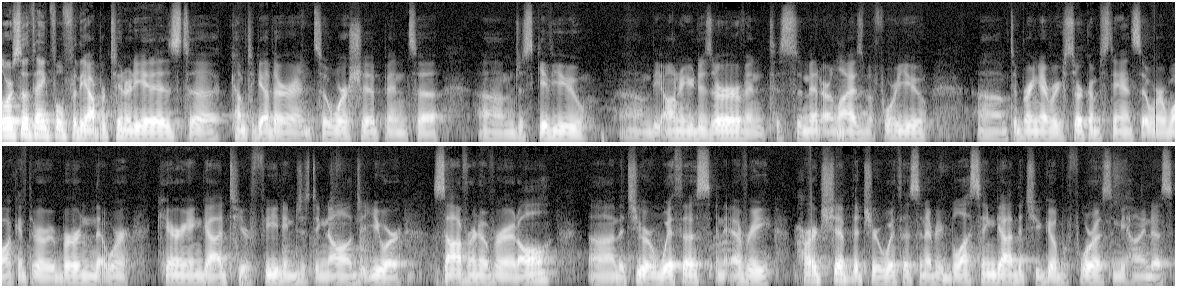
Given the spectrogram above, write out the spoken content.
Lord, so thankful for the opportunity it is to come together and to worship and to um, just give you um, the honor you deserve and to submit our lives before you, um, to bring every circumstance that we're walking through, every burden that we're carrying, God, to your feet, and just acknowledge that you are sovereign over it all, uh, that you are with us in every hardship, that you're with us in every blessing, God, that you go before us and behind us.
